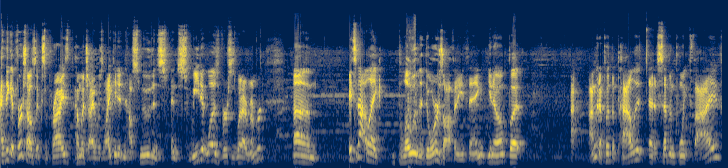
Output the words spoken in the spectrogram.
I think at first I was like surprised how much I was liking it and how smooth and, and sweet it was versus what I remembered. Um, it's not like blowing the doors off anything, you know, but I, am going to put the palate at a 7.5.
